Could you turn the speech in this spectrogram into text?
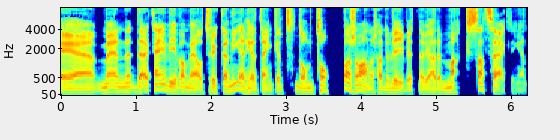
Eh, men där kan ju vi vara med och trycka ner helt enkelt de toppar som annars hade blivit när vi hade maxat säkringen.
